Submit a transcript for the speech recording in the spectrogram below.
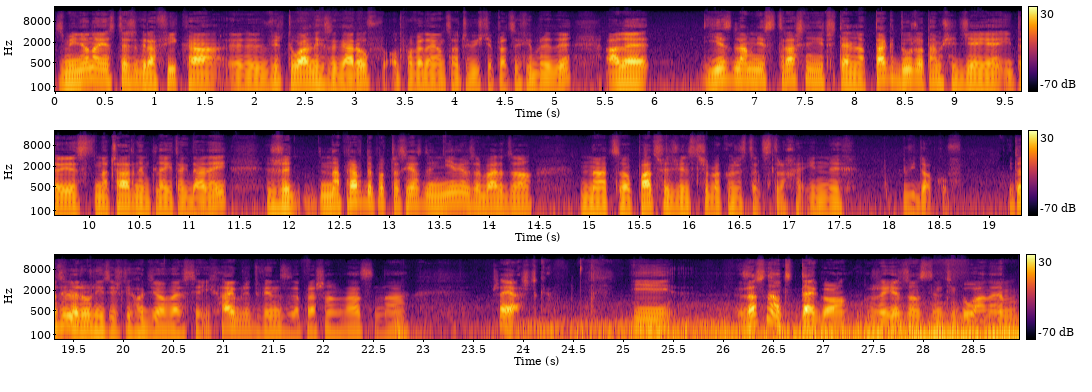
zmieniona jest też grafika e, wirtualnych zegarów, odpowiadająca oczywiście pracy hybrydy, ale jest dla mnie strasznie nieczytelna. Tak dużo tam się dzieje i to jest na czarnym tle i tak dalej, że naprawdę podczas jazdy nie wiem za bardzo na co patrzeć, więc trzeba korzystać z trochę innych widoków. I to tyle różnic, jeśli chodzi o wersję i hybrid, więc zapraszam Was na przejażdżkę. I zacznę od tego, że jeżdżąc tym Tiguanem,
